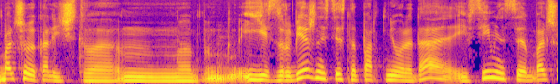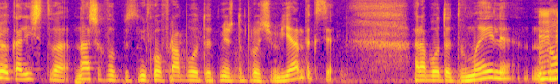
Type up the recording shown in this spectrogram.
большое количество, и есть зарубежные, естественно, партнеры, да, и в Сименсе. Большое количество наших выпускников работают, между прочим, в Яндексе работают в мейле. Угу.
